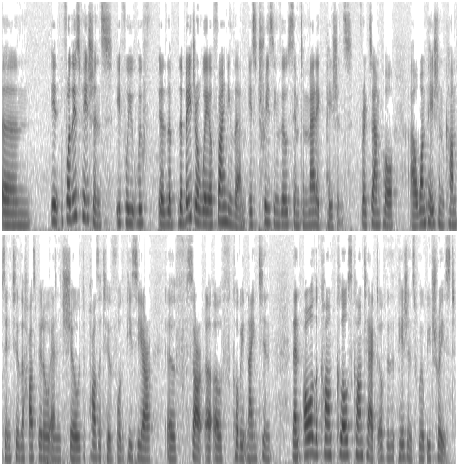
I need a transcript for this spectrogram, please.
um, it, for these patients, if we, we uh, the, the major way of finding them is tracing those symptomatic patients. For example, uh, one patient comes into the hospital and showed positive for the PCR of, uh, of COVID-19, then all the con close contact of the patients will be traced.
